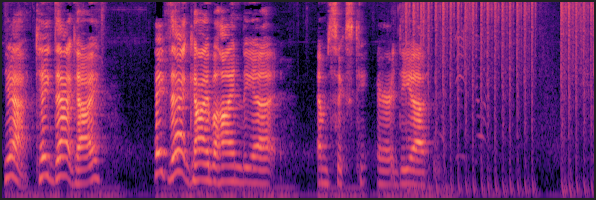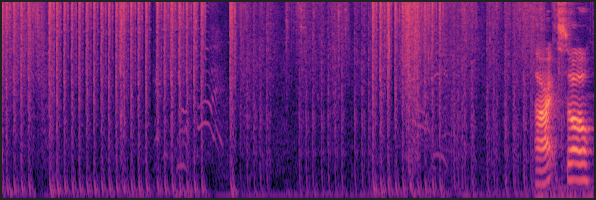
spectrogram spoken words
Yeah, take that guy. Take that guy behind the uh, M16 or the uh, All right, so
